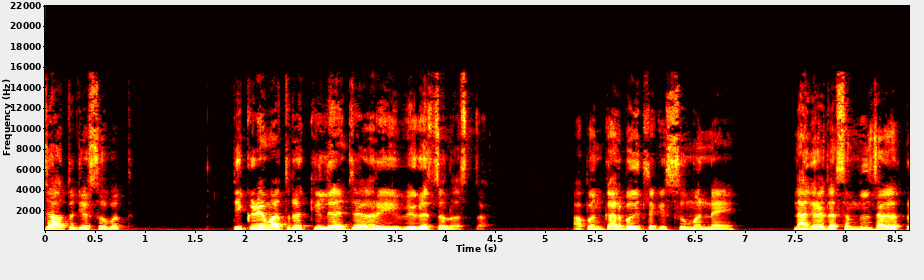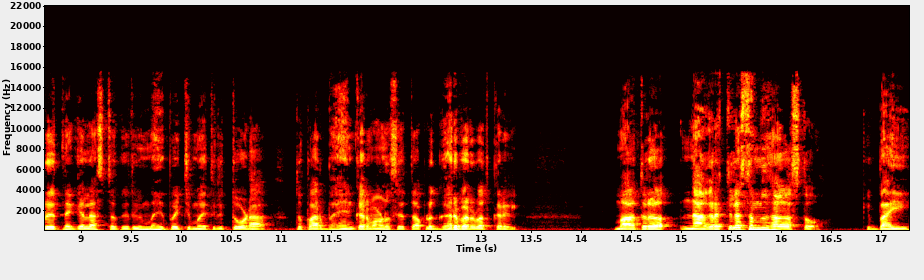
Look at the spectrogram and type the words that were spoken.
जा तुझ्यासोबत. तिकडे मात्र किल्ल्यांच्या घरी वेगळंच चालू असतं. आपण काल बघितलं की सुमनने नागराजला समजून सांगायचा प्रयत्न केला असतो की तुम्ही महिपतची मैत्री तोडा तो फार भयंकर माणूस आहे तो आपलं घर बरबाद करेल. मात्र नागराज तिला समजून सांगत असतो की बाई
